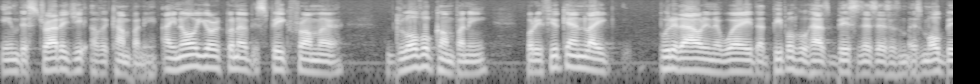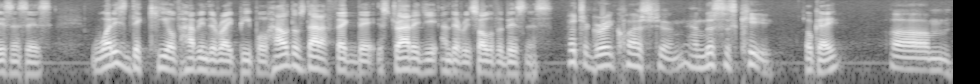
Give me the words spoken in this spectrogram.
in the strategy of a company? I know you're going to speak from a global company, but if you can like put it out in a way that people who has businesses, small businesses, what is the key of having the right people? How does that affect the strategy and the result of a business? That's a great question, and this is key. Okay. Um,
